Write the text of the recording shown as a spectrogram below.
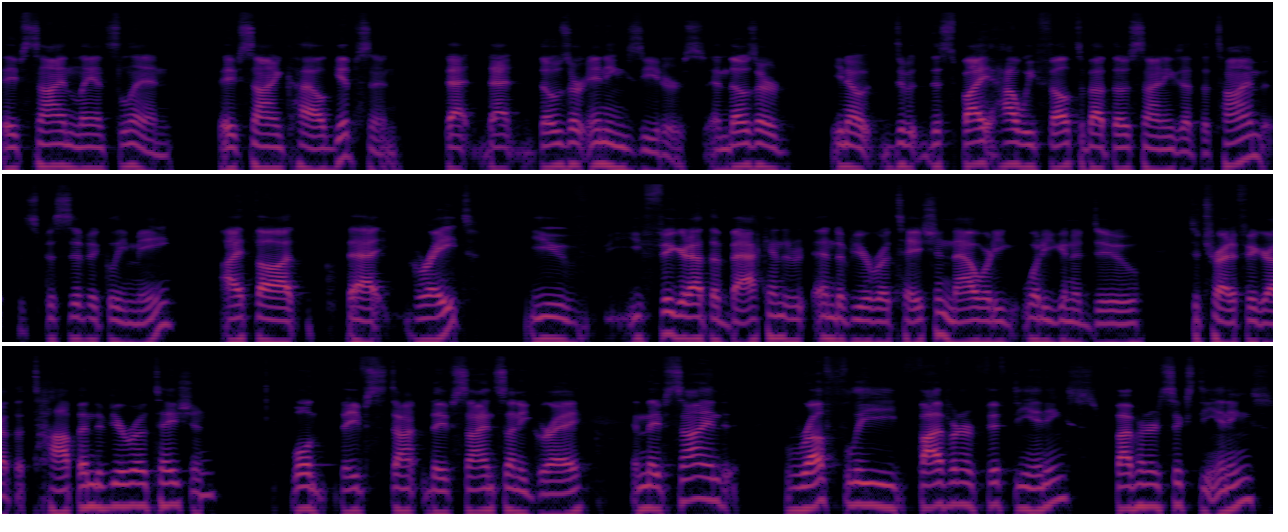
They've signed Lance Lynn. They've signed Kyle Gibson. That that those are innings eaters, and those are you know, d- despite how we felt about those signings at the time, specifically me, I thought that great. You've you figured out the back end end of your rotation. Now, what are you what are you going to do to try to figure out the top end of your rotation? Well, they've st- they've signed Sonny Gray, and they've signed roughly 550 innings, 560 innings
